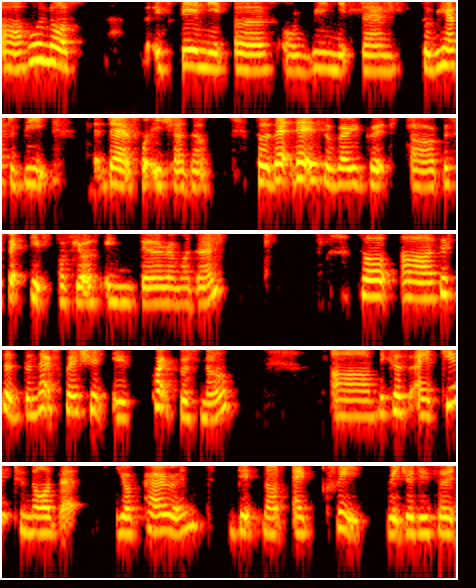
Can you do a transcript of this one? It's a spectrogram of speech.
uh, who knows if they need us or we need them. So we have to be there for each other. So that, that is a very good uh, perspective of yours in the Ramadan. So uh, sister, the next question is quite personal uh, because I came to know that your parent did not agree with your desire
